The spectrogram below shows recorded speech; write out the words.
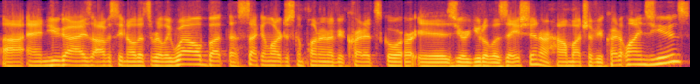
Uh, and you guys obviously know this really well, but the second largest component of your credit score is your utilization or how much of your credit lines you use.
